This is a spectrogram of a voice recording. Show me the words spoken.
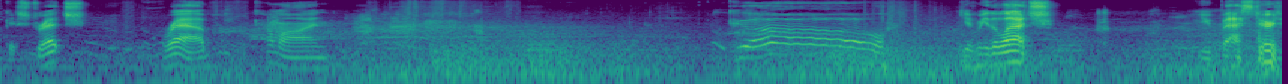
Okay, stretch. Grab. Come on. Go! Give me the latch. You bastard.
